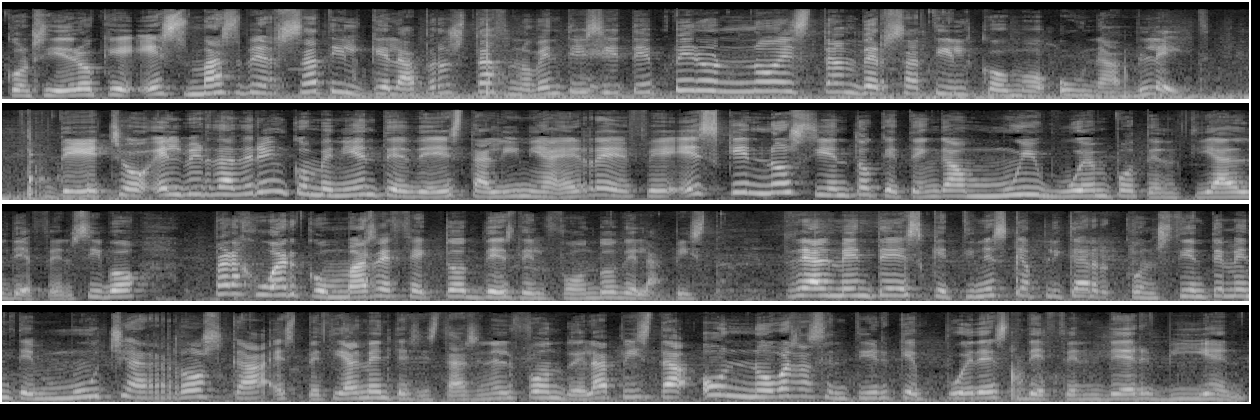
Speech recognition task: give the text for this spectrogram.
Considero que es más versátil que la ProStaff 97, pero no es tan versátil como una Blade. De hecho, el verdadero inconveniente de esta línea RF es que no siento que tenga muy buen potencial defensivo para jugar con más efecto desde el fondo de la pista realmente es que tienes que aplicar conscientemente mucha rosca, especialmente si estás en el fondo de la pista, o no vas a sentir que puedes defender bien.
